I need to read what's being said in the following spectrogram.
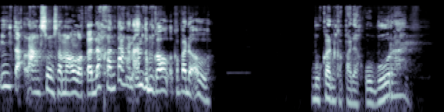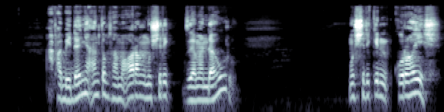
minta langsung sama Allah. Tadahkan tangan antum ke kepada Allah. Bukan kepada kuburan. Apa bedanya antum sama orang musyrik zaman dahulu? Musyrikin Quraisy.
